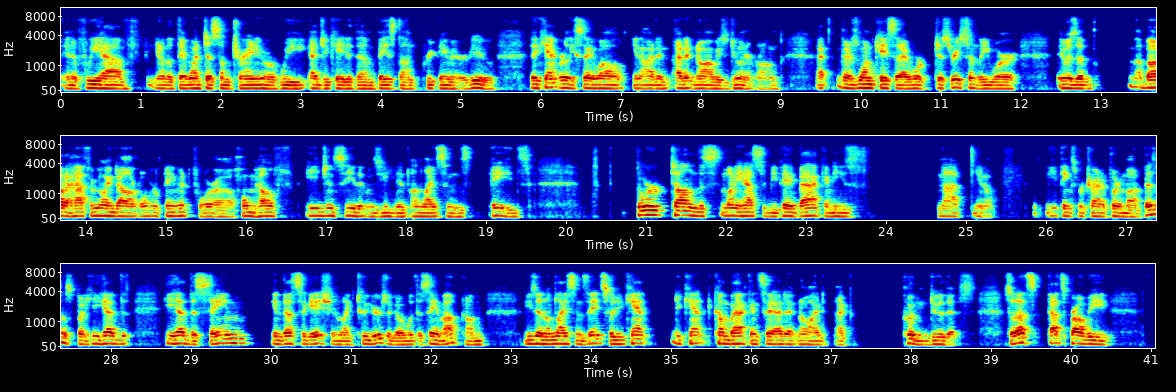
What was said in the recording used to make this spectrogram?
And if we have, you know, that they went to some training or we educated them based on prepayment review, they can't really say, well, you know, I didn't, I didn't know I was doing it wrong. I, there's one case that I worked just recently where it was a about a half a million dollar overpayment for a home health agency that was using unlicensed aides so we're telling this money has to be paid back and he's not, you know, he thinks we're trying to put him out of business, but he had, he had the same investigation like two years ago with the same outcome. He's an unlicensed aide, so you can't, you can't come back and say, I didn't know I, I couldn't do this. So that's, that's probably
